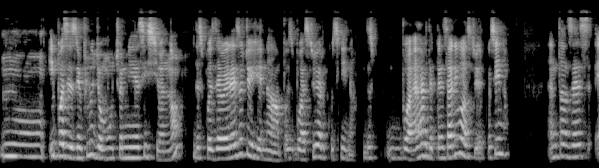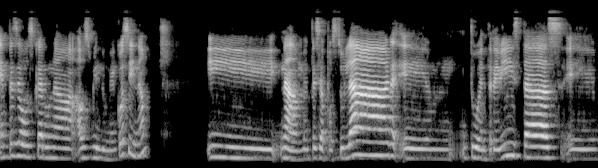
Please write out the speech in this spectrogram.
Mm, y pues eso influyó mucho en mi decisión, ¿no? Después de ver eso, yo dije, nada, pues voy a estudiar cocina. Voy a dejar de pensar y voy a estudiar cocina. Entonces empecé a buscar una Ausbildung en cocina y nada, me empecé a postular, em, tuve entrevistas, eh,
